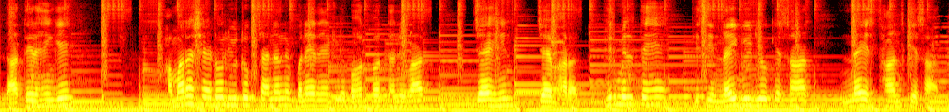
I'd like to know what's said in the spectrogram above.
लाते रहेंगे। हमारा शेडोल यूट्यूब चैनल में बने रहने के लिए बहुत बहुत धन्यवाद। जय हिंद, जय भारत। फिर मिलते हैं किसी नई वीडियो के साथ, नए स्थान के साथ।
